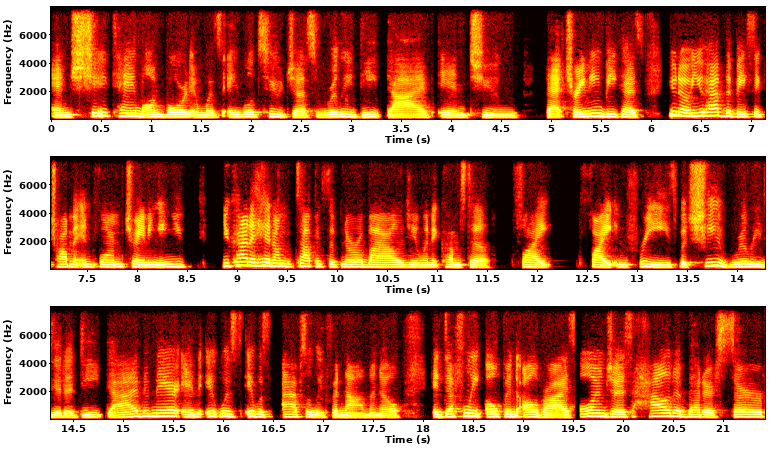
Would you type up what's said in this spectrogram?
and she came on board and was able to just really deep dive into that training because you know you have the basic trauma informed training and you you kind of hit on the topics of neurobiology when it comes to flight fight and freeze but she really did a deep dive in there and it was it was absolutely phenomenal it definitely opened all of our eyes on just how to better serve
